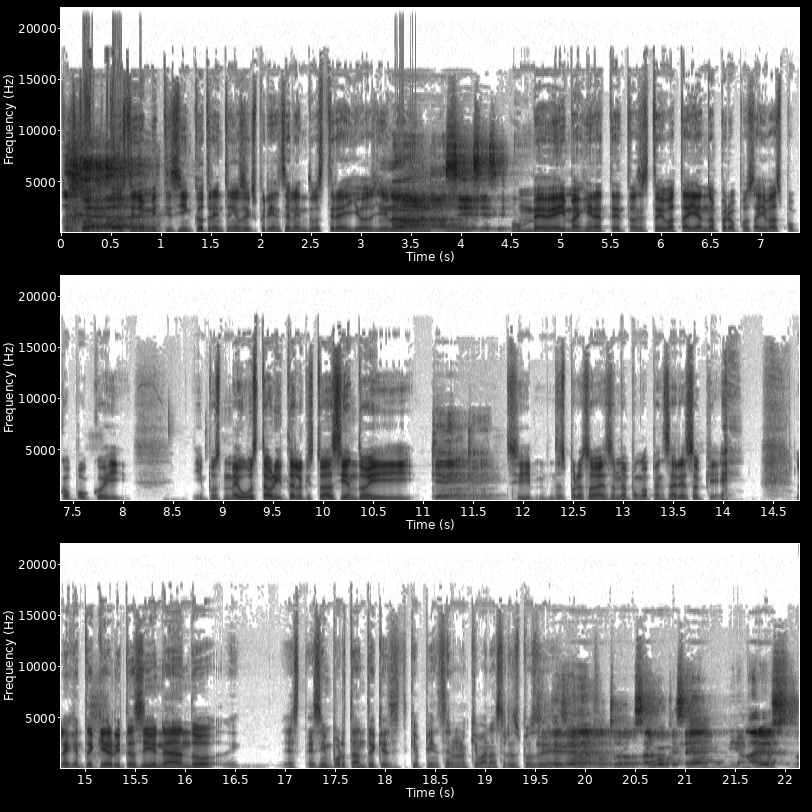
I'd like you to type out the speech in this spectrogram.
Todos, tienen 25, 30 años de experiencia en la industria y yo llego a un, un, bebé, imagínate. Entonces estoy batallando, pero pues ahí vas poco a poco y, y pues me gusta ahorita lo que estoy haciendo y... Qué bien, qué bien. Sí, entonces por eso a veces me pongo a pensar eso, que la gente que ahorita sigue nadando, es, es importante que, que, piensen en lo que van a hacer después de... Que en el futuro, salvo que sean millonarios,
